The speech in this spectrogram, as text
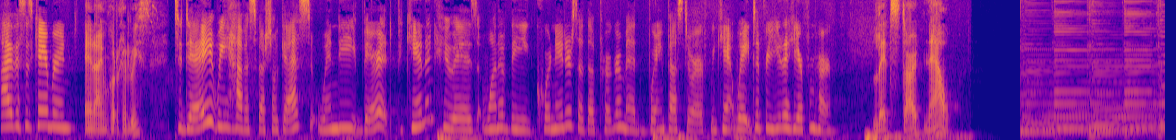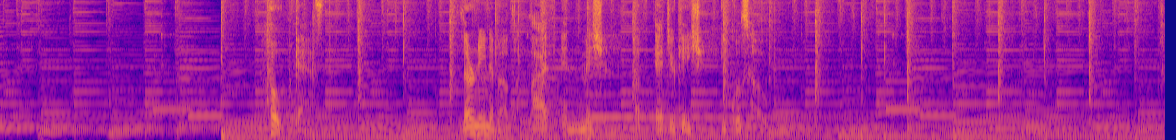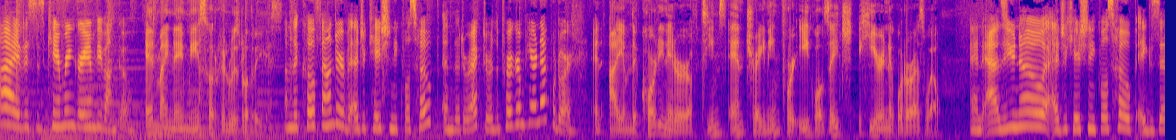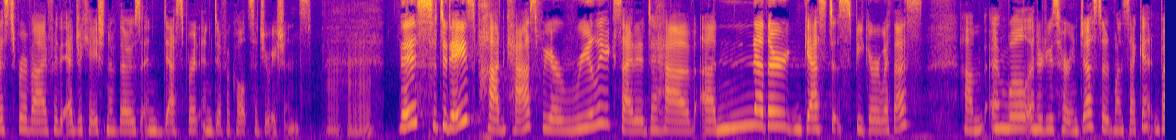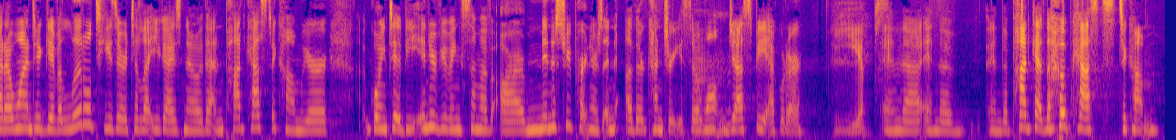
Hi, this is Cameron. And I'm Jorge Luis. Today we have a special guest, Wendy Barrett Buchanan, who is one of the coordinators of the program at Buen Pastor. We can't wait to, for you to hear from her. Let's start now. Hopecast. Learning about the life and mission of education equals hope. Hi, this is Cameron Graham Vivanco. And my name is Jorge Luis Rodriguez. I'm the co founder of Education Equals Hope and the director of the program here in Ecuador. And I am the coordinator of teams and training for Equals H here in Ecuador as well. And as you know, Education Equals Hope exists to provide for the education of those in desperate and difficult situations. Mm-hmm. This today's podcast, we are really excited to have another guest speaker with us. Um, and we'll introduce her in just one second. But I wanted to give a little teaser to let you guys know that in podcasts to come, we are going to be interviewing some of our ministry partners in other countries. So mm-hmm. it won't mm-hmm. just be Ecuador. Yep. And the and the and the podcast, the Hopecasts to come.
